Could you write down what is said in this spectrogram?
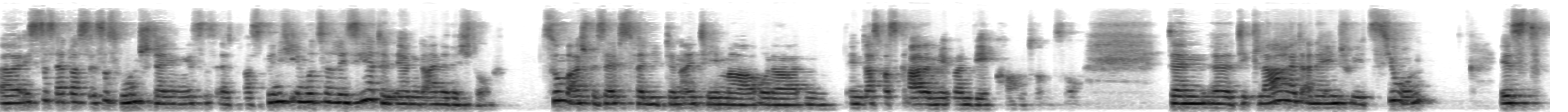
äh, ist es etwas, ist es Wunschdenken, ist es etwas, bin ich emotionalisiert in irgendeine Richtung? Zum Beispiel selbstverliebt in ein Thema oder in, das, was gerade mir über den Weg kommt und so. Denn äh, die Klarheit einer Intuition ist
